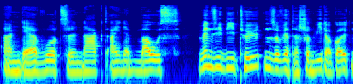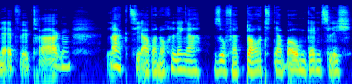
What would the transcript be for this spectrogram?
An der wurzel nagt eine maus. Wenn sie die töten so wird er schon wieder goldene äpfel tragen. Nagt sie aber noch länger so verdorrt der baum gänzlich.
